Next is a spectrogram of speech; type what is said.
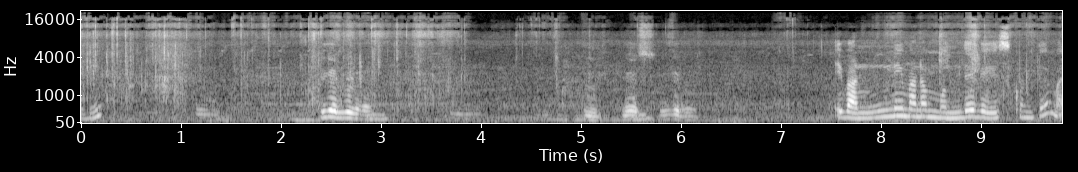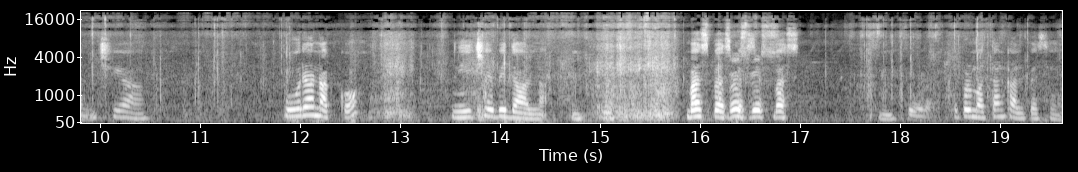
ఇది. ఇద్దరు ఇవన్నీ మనం ముందే వేసుకుంటే మంచిగా పూరా నక్కో నీచే బి దాల్నా బస్ బస్ బస్, బస్ ఇప్పుడు మొత్తం కలిపేసేయ.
